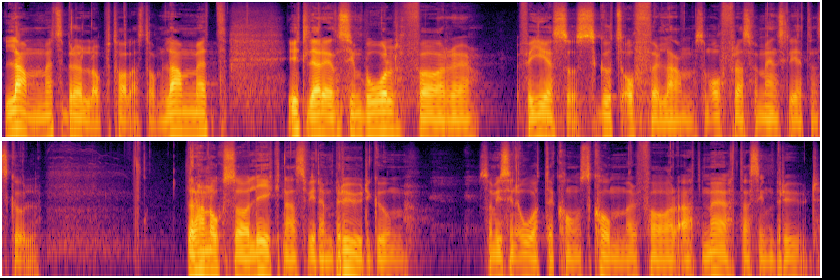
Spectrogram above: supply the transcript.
Lammets bröllop talas det om. Lammet, ytterligare en symbol för, eh, för Jesus, Guds offerlamm som offras för mänsklighetens skull. Där han också liknas vid en brudgum som vid sin återkomst kommer för att möta sin brud.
